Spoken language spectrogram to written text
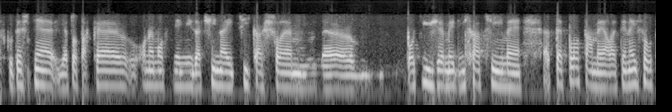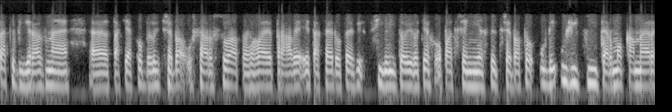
skutečně je to také onemocnění začínající kašlem, potížemi dýchacími, teplotami, ale ty nejsou tak výrazné, tak jako byly třeba u SARSu a tohle je právě i také do těch cílí to i do těch opatření, jestli třeba to užití termokamer,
